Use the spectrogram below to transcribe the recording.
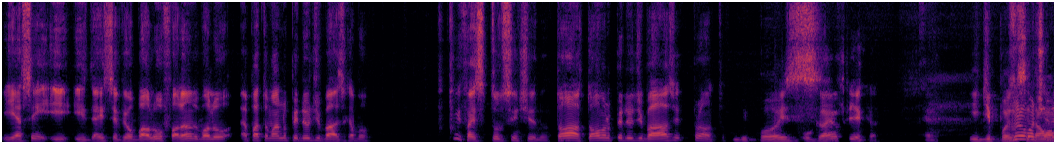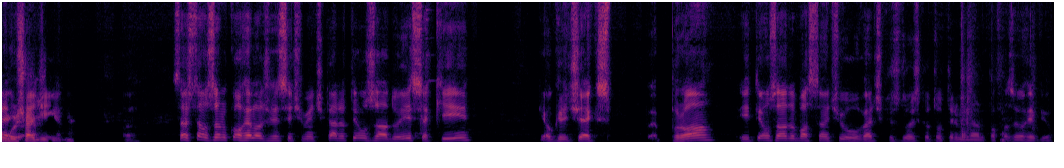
E assim, e, e, daí você vê o Balu falando, o Balu é para tomar no período de base, acabou. E faz todo sentido. Toma, toma no período de base, pronto. Depois. O ganho fica. É. E depois você dá uma murchadinha, né? É. Você está usando qual relógio recentemente? Cara, eu tenho usado esse aqui, que é o Grit X Pro, e tenho usado bastante o Vertix 2 que eu estou terminando para fazer o review.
